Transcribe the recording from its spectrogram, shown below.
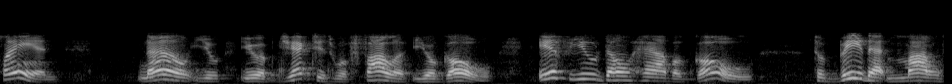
plan, now you your objectives will follow your goal. If you don't have a goal, to be that model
